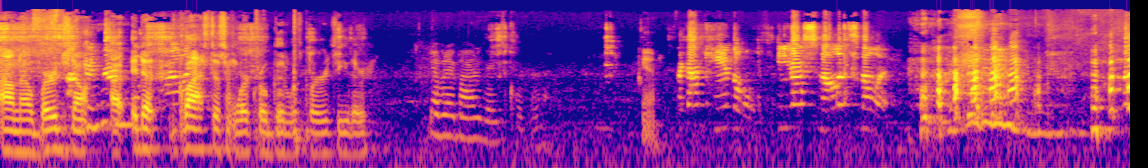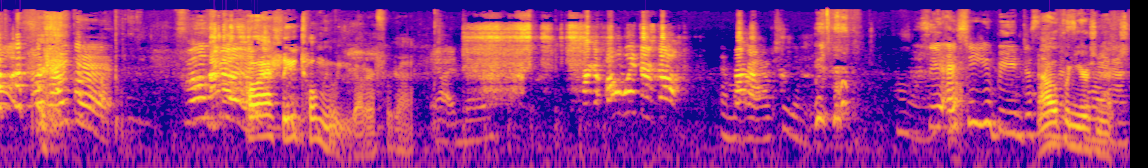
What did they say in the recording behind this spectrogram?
I don't know. Birds don't. Uh, it does, glass doesn't work real good with birds either. Yeah, but I buy it biodegrades quicker. Yeah. I got candles. Can you guys smell it? Smell it. I like it. Smells Oh, Ashley, you told me what you got. I forgot. Yeah, I know. Forget- Oh wait, there's gum. Am I actually gonna See, I see you being just Now like open yours Joanna. next.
